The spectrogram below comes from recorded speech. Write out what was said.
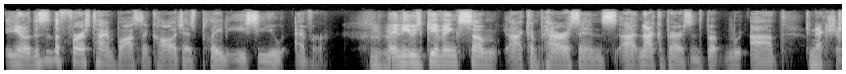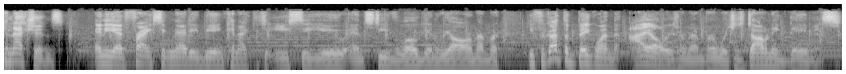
you know, this is the first time Boston College has played ECU ever. Mm-hmm. And he was giving some uh, comparisons, uh, not comparisons, but uh, connections. Connections. And he had Frank Cignetti being connected to ECU and Steve Logan. We all remember. He forgot the big one that I always remember, which is Dominique Davis,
